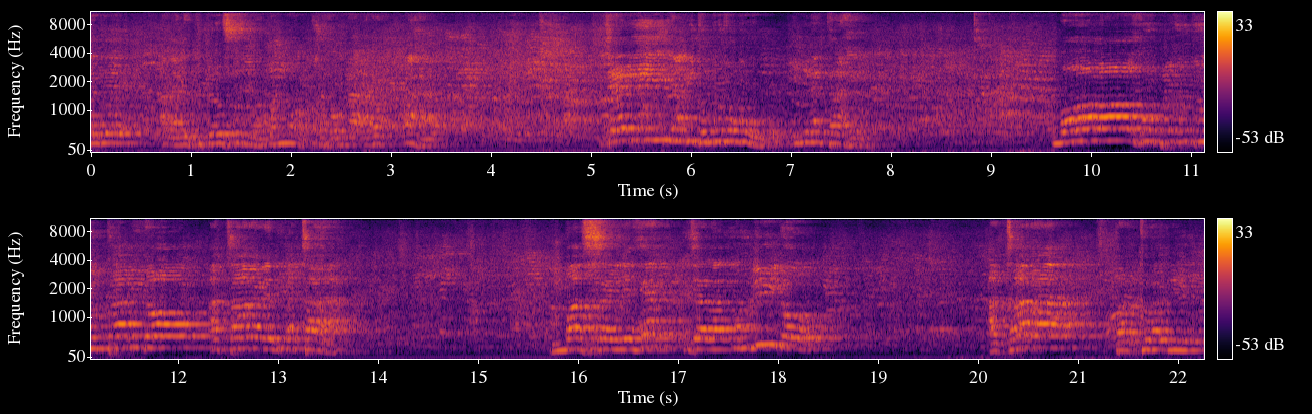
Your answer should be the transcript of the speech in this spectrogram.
kaya ang alipidos ko ni Maman mo sa mga araw. Aha. Jadi yang ditunggu-tunggu ini yang terakhir. Mau penghujung kami do acara dari acara. Masa leher jalan uli do acara pertuan ni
